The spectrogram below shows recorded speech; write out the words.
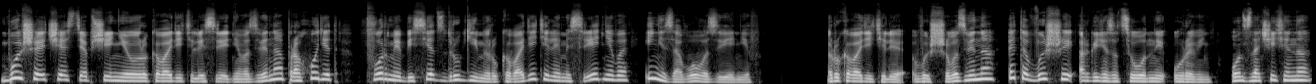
Большая часть общения у руководителей среднего звена проходит в форме бесед с другими руководителями среднего и низового звеньев. Руководители высшего звена – это высший организационный уровень. Он значительно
